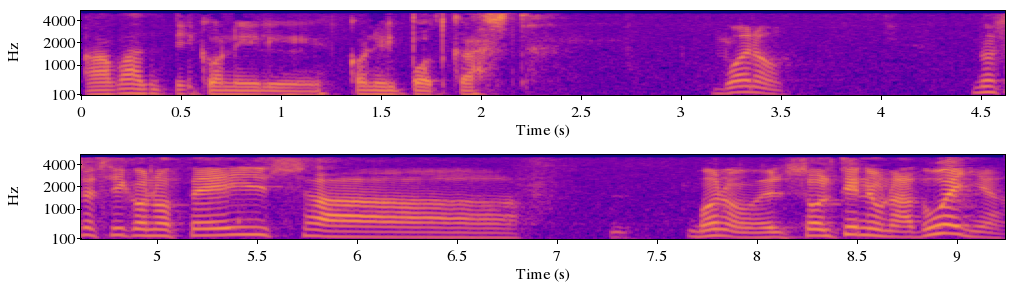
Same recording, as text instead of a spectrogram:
avanti con el, con el podcast. Bueno, no sé si conocéis a... Bueno, el Sol tiene una dueña.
